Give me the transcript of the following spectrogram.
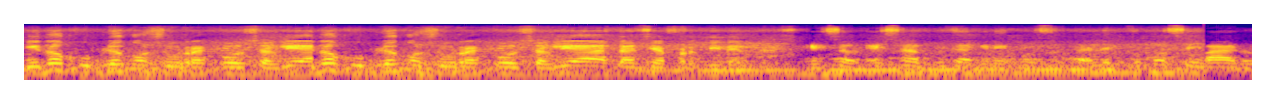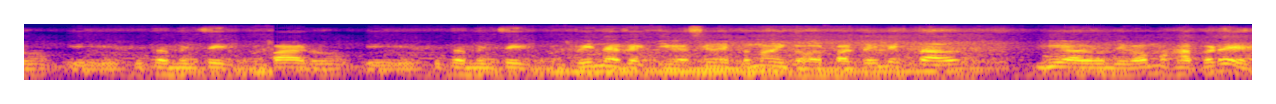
que no cumplió con su responsabilidad, no cumplió con su responsabilidad de instancias pertinentes. Eso, esa pregunta quería consultarle, ¿cómo se paro, eh, justamente paro, eh, justamente la reactivación económica por parte del Estado y a donde vamos a perder,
